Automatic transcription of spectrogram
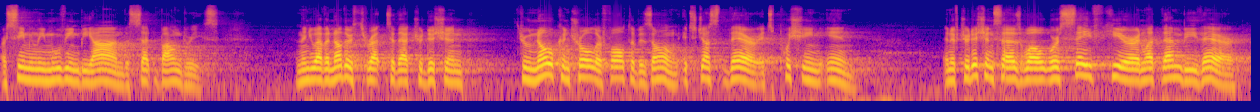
are seemingly moving beyond the set boundaries. And then you have another threat to that tradition through no control or fault of his own. It's just there, it's pushing in. And if tradition says, well, we're safe here and let them be there,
